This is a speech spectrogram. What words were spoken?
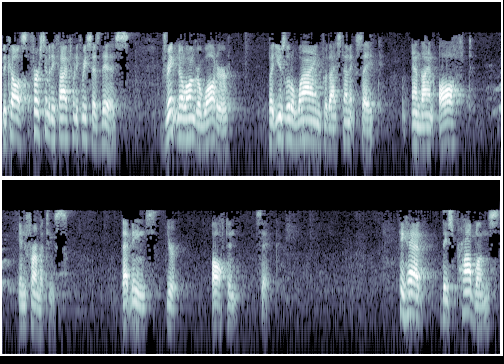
Because 1 Timothy 5.23 says this, Drink no longer water, but use a little wine for thy stomach's sake, and thine oft infirmities. That means you're often sick. He had these problems,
